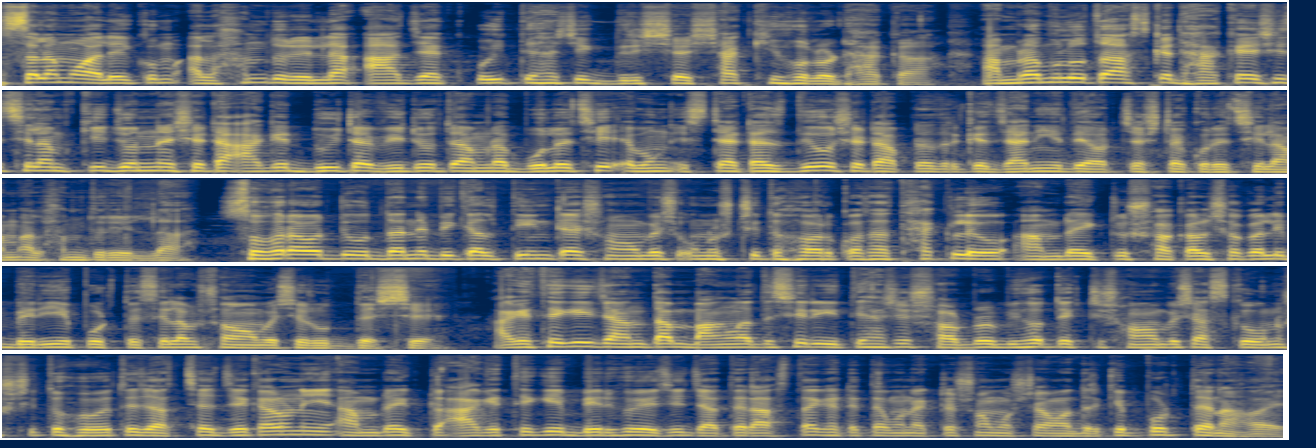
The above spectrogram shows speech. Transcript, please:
আসসালামু আলাইকুম, আলহামদুলিল্লাহ, আজ এক ঐতিহাসিক দৃশ্যের সাক্ষী হলো ঢাকা। আমরা মূলত আজকে ঢাকা এসেছিলাম কি জন্য সেটা আগের দুইটা ভিডিওতে আমরা বলেছি এবং স্ট্যাটাস দিয়েও সেটা আপনাদেরকে জানিয়ে দেওয়ার চেষ্টা করেছিলাম, আলহামদুলিল্লাহ। সোহরাওয়ার্দী উদ্যানে বিকাল তিনটায় সমাবেশ অনুষ্ঠিত হওয়ার কথা থাকলেও আমরা একটু সকাল সকালই বেরিয়ে পড়তেছিলাম সমাবেশের উদ্দেশ্যে। আগে থেকেই জানতাম বাংলাদেশের ইতিহাসে সর্ববৃহৎ একটি সমাবেশ আজকে অনুষ্ঠিত হতে যাচ্ছে, যে কারণেই আমরা একটু আগে থেকে বের হয়েছি যাতে রাস্তাঘাটে তেমন একটা সমস্যা আমাদেরকে পড়তে না হয়।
